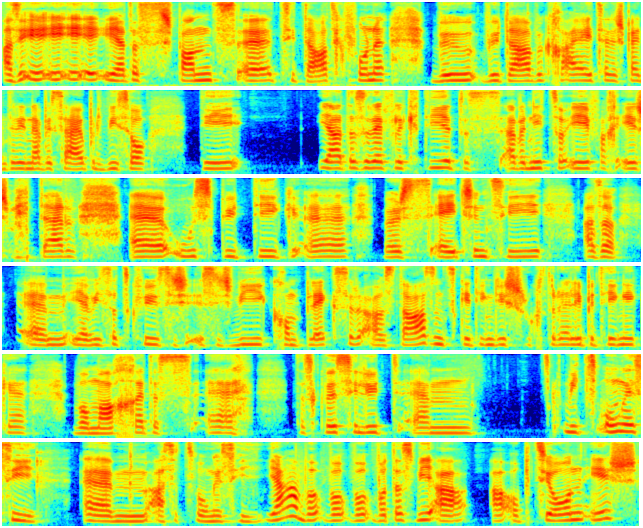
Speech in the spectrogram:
also ich, ich, ich, ich habe das spannendes äh, Zitat gefunden, weil, weil da wirklich eine Eizellenspenderin eben selber wie so die ja, das reflektiert, dass es eben nicht so einfach ist mit der äh, Ausbeutung äh, versus Agency. Also ähm, ich habe so das Gefühl, es ist, es ist wie komplexer als das und es gibt irgendwie strukturelle Bedingungen, die machen, dass, äh, dass gewisse Leute ähm, wie gezwungen sind, ähm, also gezwungen sind, ja, wo, wo, wo das wie eine, eine Option ist,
